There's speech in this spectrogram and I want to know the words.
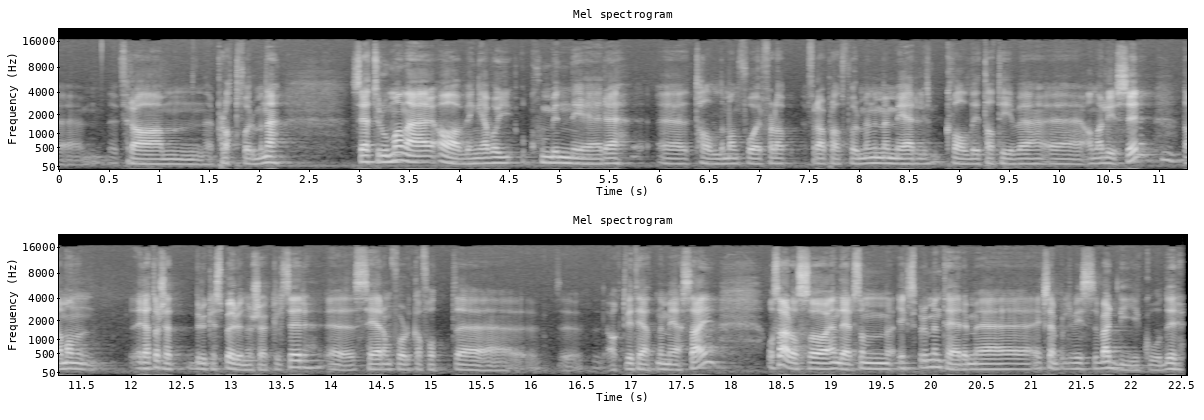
eh, fra um, plattformene. Så jeg tror man er avhengig av å kombinere eh, tallene man får fra, fra plattformen med mer liksom, kvalitative eh, analyser. Mm. Da man rett og slett bruker spørreundersøkelser, eh, ser om folk har fått eh, aktivitetene med seg. Og så er det også en del som eksperimenterer med eksempelvis verdikoder.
